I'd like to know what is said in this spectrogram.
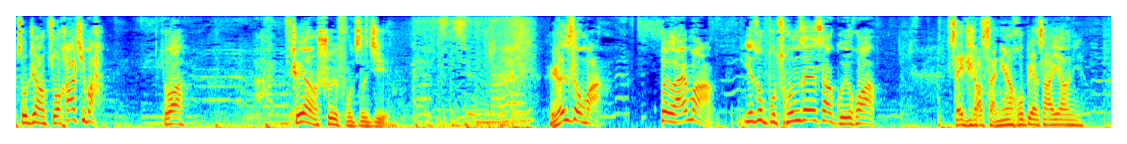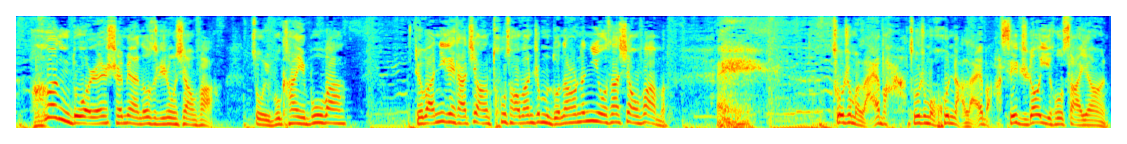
就这样做下去吧，对吧？这样说服自己。人生嘛，本来嘛也就不存在啥规划，谁知道三年后变啥样呢？很多人身边都是这种想法，走一步看一步吧，对吧？你给他讲吐槽完这么多，他说那你有啥想法吗？哎，就这么来吧，就这么混着来吧，谁知道以后啥样？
